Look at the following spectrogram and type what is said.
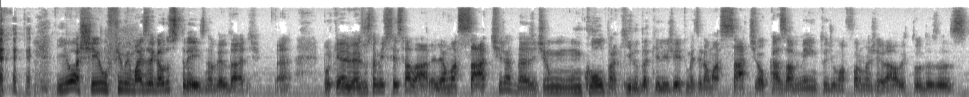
e eu achei o filme mais legal dos três, na verdade, né? Porque é justamente o que vocês falaram. Ele é uma sátira, né? A gente não, não, compra aquilo daquele jeito, mas ele é uma sátira ao casamento de uma forma geral e todas as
